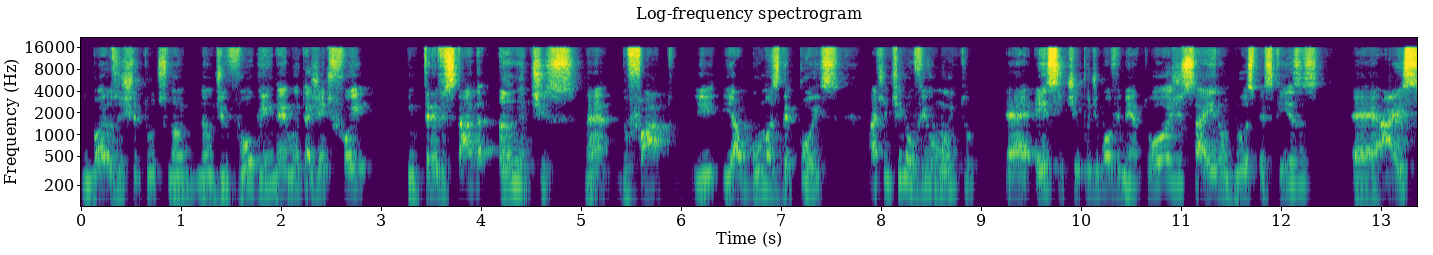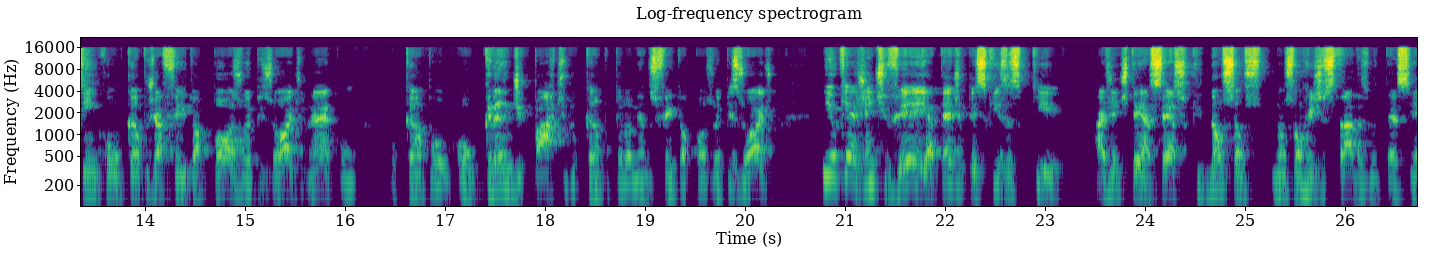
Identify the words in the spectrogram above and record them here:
embora os institutos não, não divulguem, né, muita gente foi entrevistada antes né, do fato e, e algumas depois. A gente não viu muito é, esse tipo de movimento. Hoje saíram duas pesquisas, é, aí sim com o campo já feito após o episódio, né, com o campo, ou grande parte do campo, pelo menos, feito após o episódio. E o que a gente vê, e até de pesquisas que a gente tem acesso, que não são, não são registradas no TSE,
